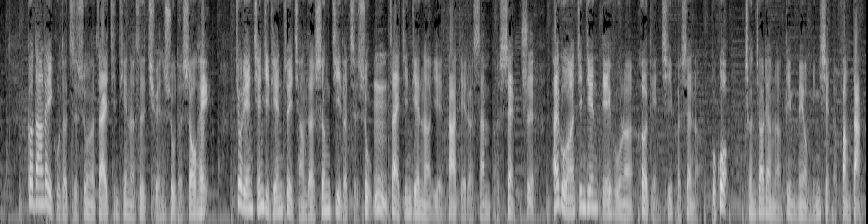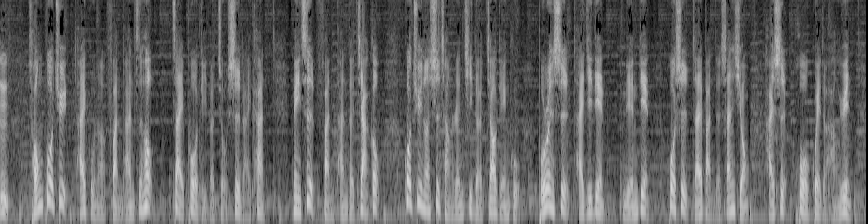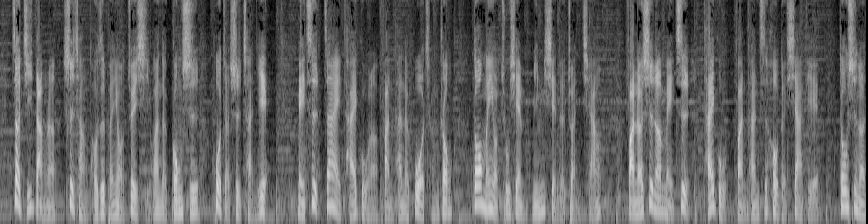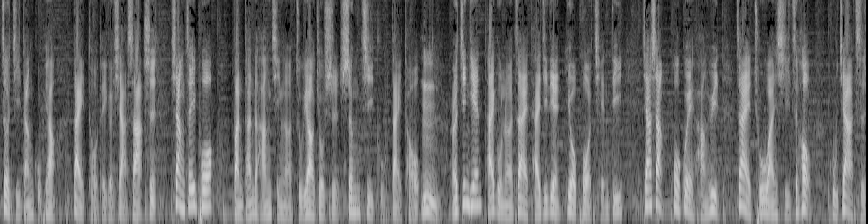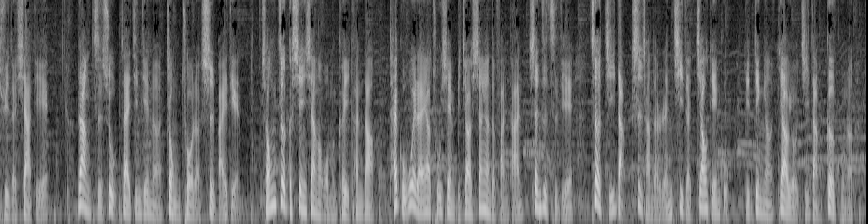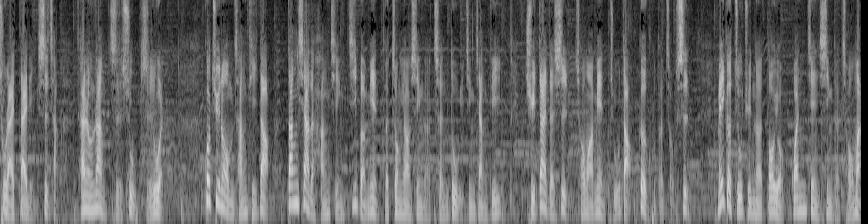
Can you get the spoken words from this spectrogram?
各大类股的指数呢，在今天呢是全数的收黑，就连前几天最强的生技的指数，嗯，在今天呢也大跌了三。percent，是。台股呢今天跌幅呢二点七 percent 了，不过成交量呢并没有明显的放大，嗯，从过去台股呢反弹之后再破底的走势来看。每次反弹的架构，过去呢市场人气的焦点股，不论是台积电、联电，或是窄板的三雄，还是货柜的航运，这几档呢市场投资朋友最喜欢的公司或者是产业，每次在台股呢反弹的过程中都没有出现明显的转强，反而是呢每次台股反弹之后的下跌。都是呢这几档股票带头的一个下杀，是像这一波反弹的行情呢，主要就是生技股带头，嗯，而今天台股呢在台积电又破前低，加上货柜航运在除完息之后，股价持续的下跌，让指数在今天呢重挫了四百点。从这个现象啊，我们可以看到台股未来要出现比较像样的反弹，甚至止跌。这几档市场的人气的焦点股，一定要要有几档个股呢出来带领市场，才能让指数止稳。过去呢，我们常提到当下的行情基本面的重要性呢程度已经降低，取代的是筹码面主导个股的走势。每一个族群呢都有关键性的筹码。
